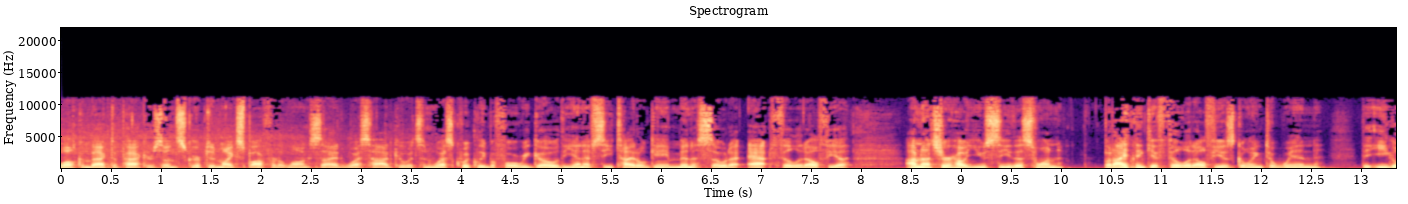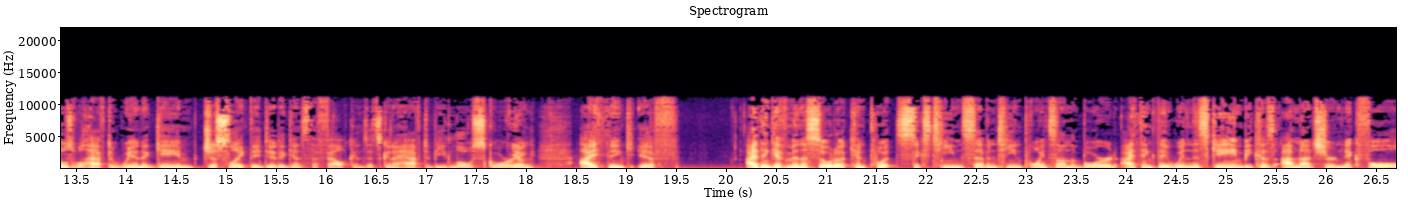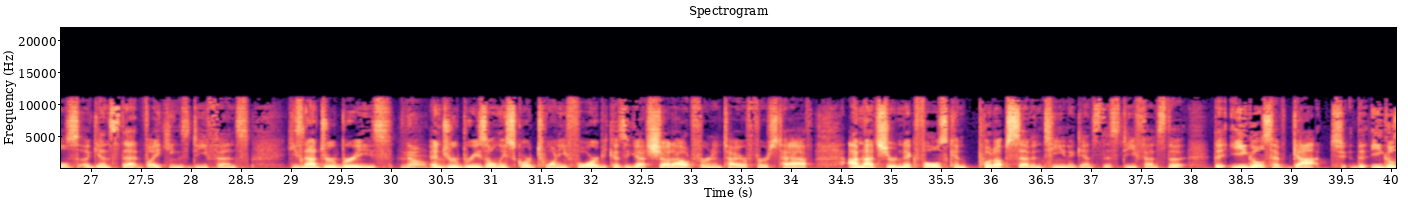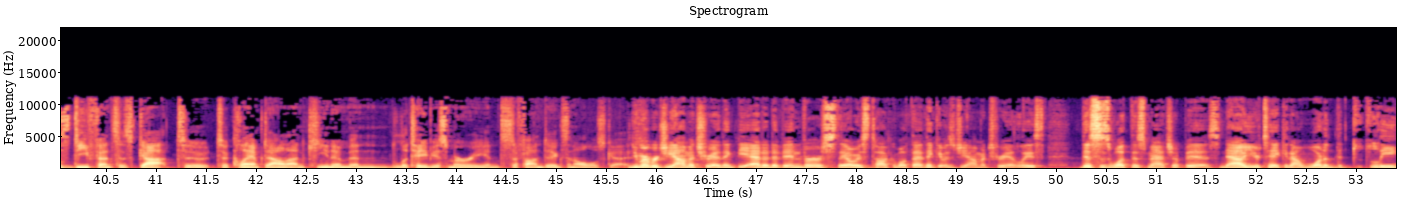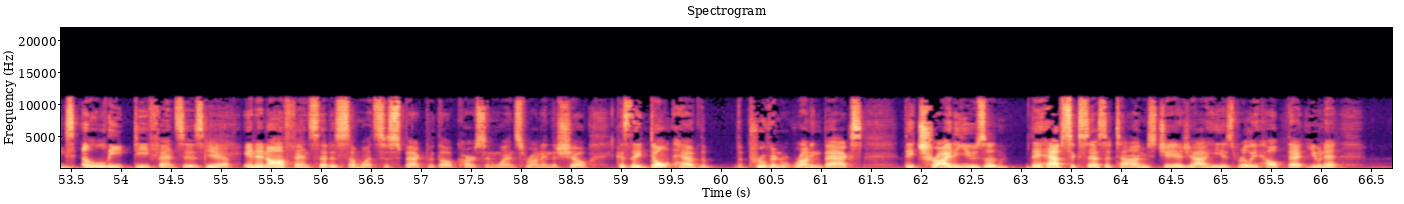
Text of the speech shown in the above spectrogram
Welcome back to Packers Unscripted. Mike Spofford alongside Wes Hodkiewicz. And Wes, quickly before we go, the NFC title game, Minnesota at Philadelphia. I'm not sure how you see this one, but I think if Philadelphia is going to win, the Eagles will have to win a game just like they did against the Falcons. It's going to have to be low scoring. Yep. I think if I think if Minnesota can put 16, 17 points on the board, I think they win this game because I'm not sure Nick Foles against that Vikings defense He's not Drew Brees. No. And Drew Brees only scored 24 because he got shut out for an entire first half. I'm not sure Nick Foles can put up 17 against this defense. The the Eagles have got to, the Eagles defense has got to to clamp down on Keenum and Latavius Murray and Stefon Diggs and all those guys. You remember geometry? I think the additive inverse, they always talk about that. I think it was geometry at least. This is what this matchup is. Now you're taking on one of the league's elite defenses yeah. in an offense that is somewhat suspect without Carson Wentz running the show because they don't have the, the proven running backs. They try to use them. They have success at times. Jay Ajayi has really helped that unit,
